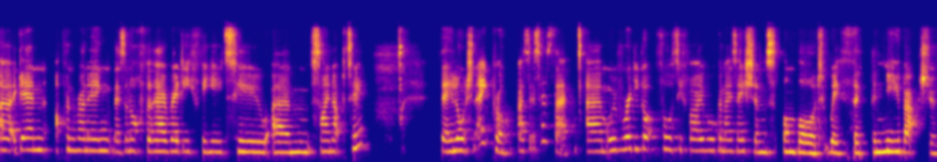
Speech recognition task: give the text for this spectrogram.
uh, again, up and running. There's an offer there ready for you to um, sign up to. They launched in April, as it says there. Um, we've already got 45 organisations on board with the, the new batch of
